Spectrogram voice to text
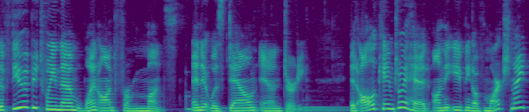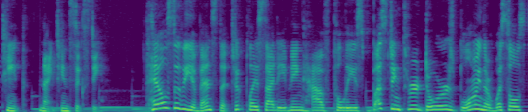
The feud between them went on for months, and it was down and dirty. It all came to a head on the evening of March 19th, 1960. Tales of the events that took place that evening have police busting through doors, blowing their whistles,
